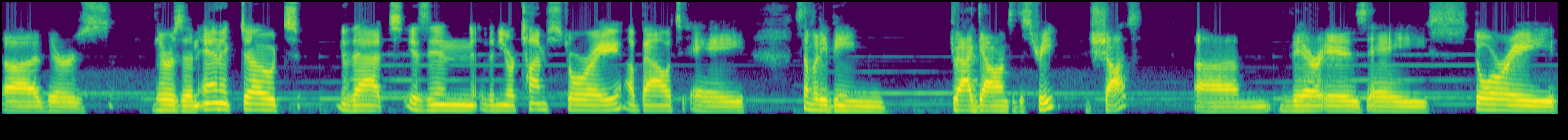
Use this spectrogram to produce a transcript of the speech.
Uh, there's there's an anecdote that is in the New York Times story about a somebody being dragged out onto the street and shot. Um, there is a story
